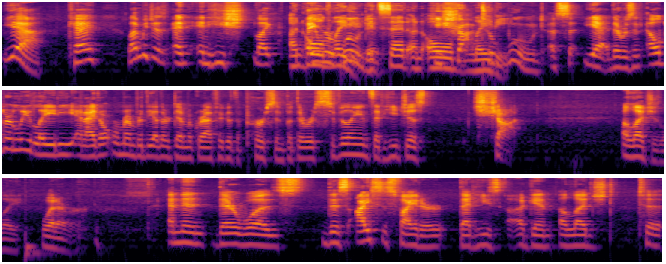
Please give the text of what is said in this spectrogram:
Yeah. Okay. Let me just and and he sh- like An old lady. wounded. It said an he old shot lady. to wound. A, yeah, there was an elderly lady, and I don't remember the other demographic of the person, but there were civilians that he just shot, allegedly, whatever. And then there was this ISIS fighter that he's again alleged to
